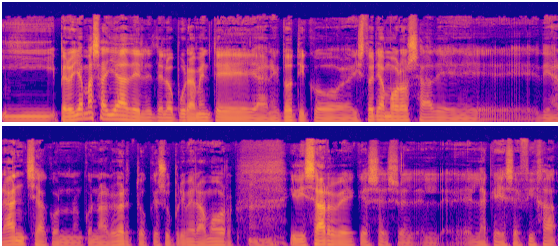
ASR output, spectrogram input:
Y, pero ya más allá de, lo puramente anecdótico, la historia amorosa de, de Arancha con, con, Alberto, que es su primer amor, y de Isarbe, que es, es la que se fija,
